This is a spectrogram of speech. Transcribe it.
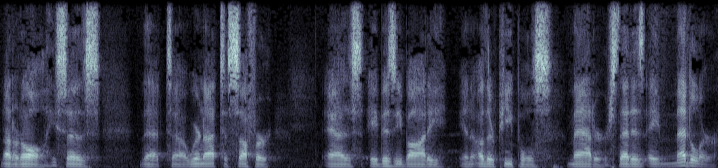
Not at all. He says that uh, we're not to suffer as a busybody in other people's matters. That is a meddler,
